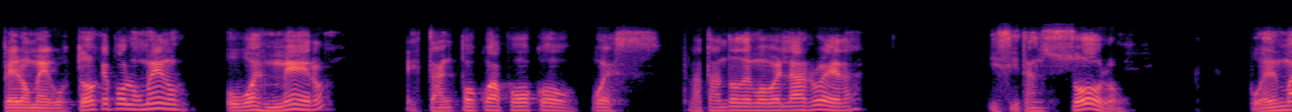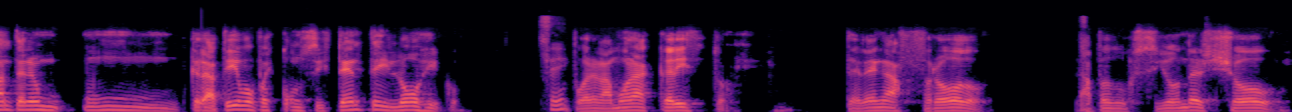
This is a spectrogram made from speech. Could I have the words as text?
Pero me gustó que por lo menos hubo esmero, están poco a poco, pues, tratando de mover la rueda Y si tan solo pueden mantener un, creativo pues consistente y lógico, ¿Sí? por el amor a Cristo, den a Frodo, la producción del show,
